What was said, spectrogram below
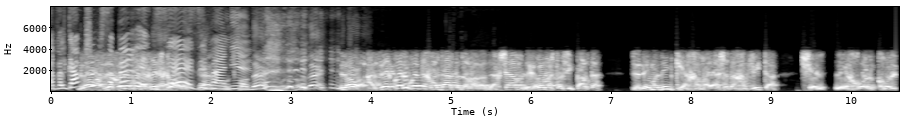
אבל גם לא, כשהוא מספר את זה. זה כן, מעניין. הוא צודק, הוא צודק. לא, אז זה קודם כל צריך לדעת את הדבר הזה. עכשיו, לגבי מה שאתה סיפרת, זה די מדהים, כי החוויה שאתה חווית של לאכול כל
